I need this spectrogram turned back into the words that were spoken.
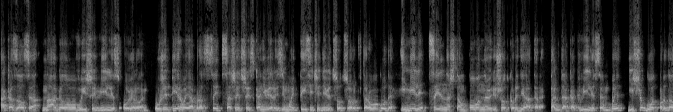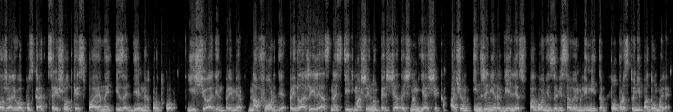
оказался на голову выше Willys Overland. Уже первые образцы, сошедшие с конвейера зимой 1942 года, имели цельно штампованную решетку радиатора, тогда как Willys MB еще год продолжали выпускать с решеткой, спаянной из отдельных прутков. Еще один пример. На Форде предложили оснастить машину перчаточным ящиком, о чем инженеры Виллис в погоне за весовым лимитом попросту не подумали.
